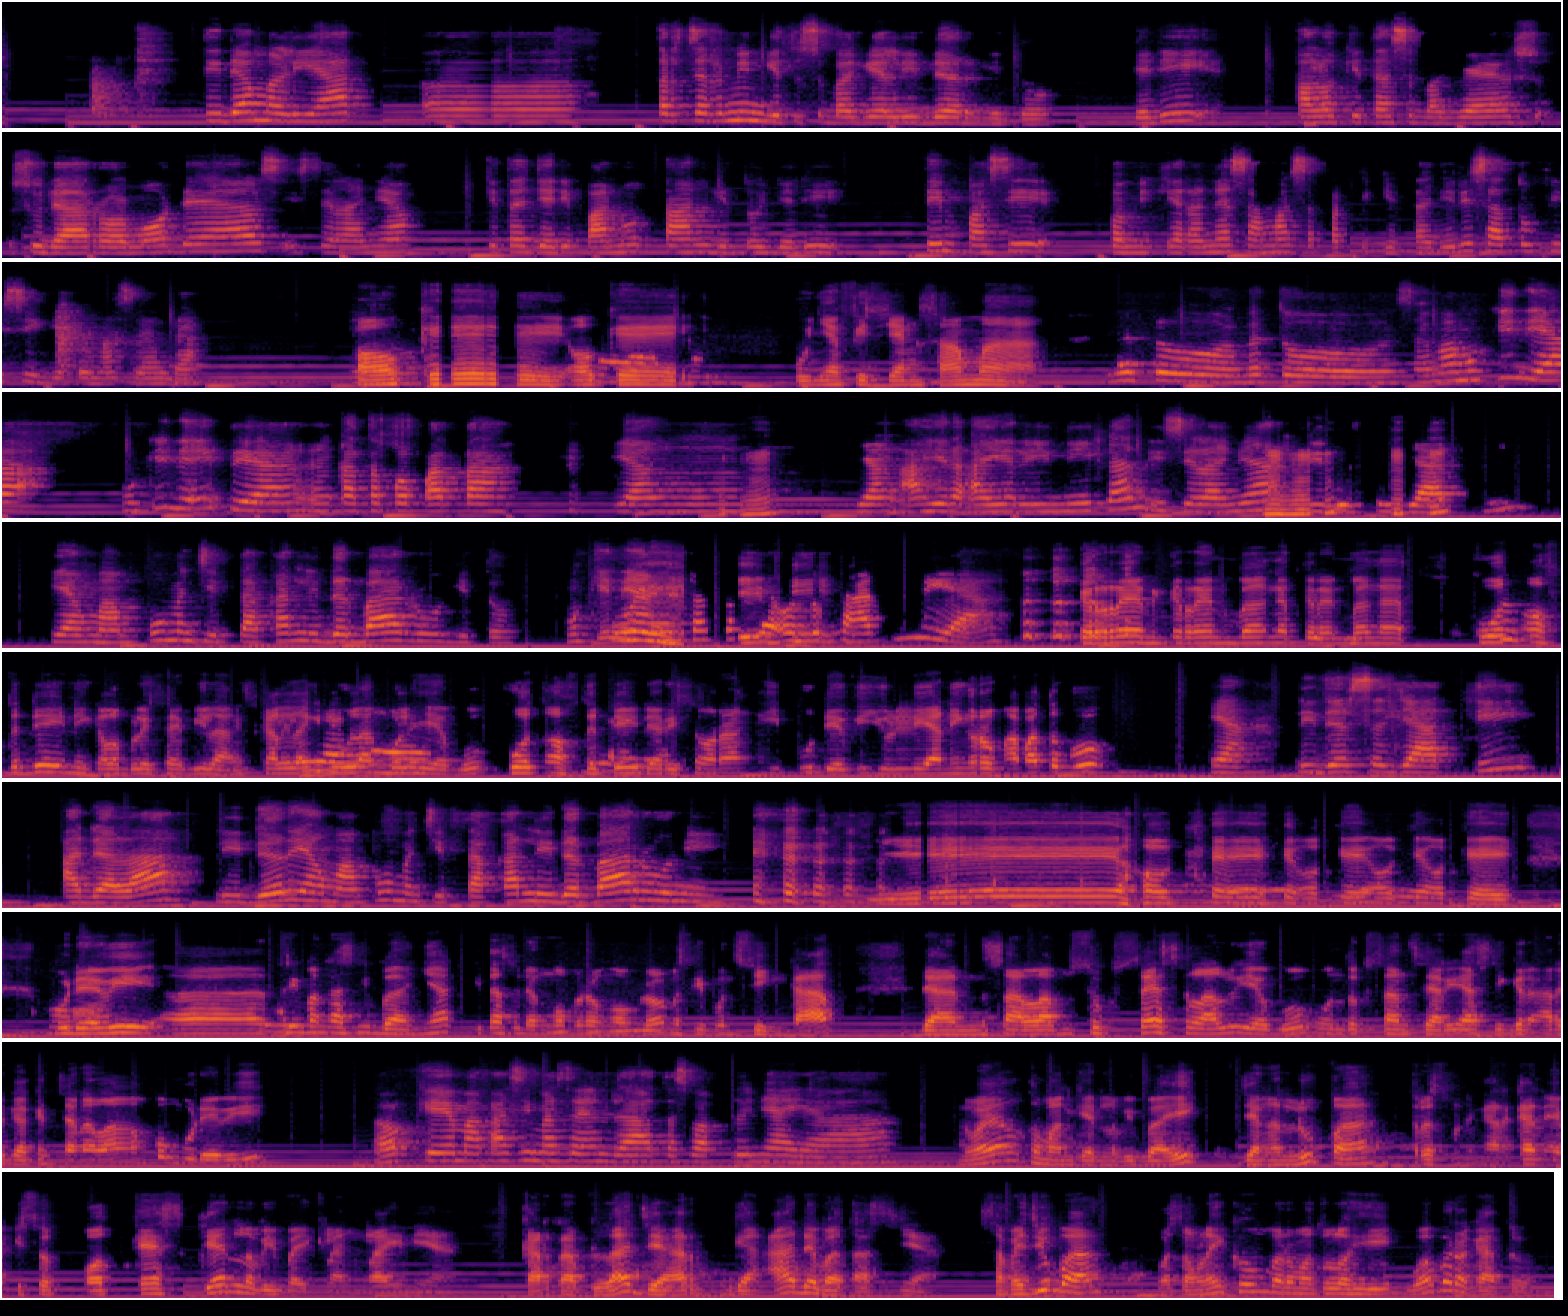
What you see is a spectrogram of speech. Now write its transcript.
tidak melihat uh, tercermin gitu sebagai leader gitu. Jadi kalau kita sebagai sudah role models istilahnya kita jadi panutan gitu jadi tim pasti pemikirannya sama seperti kita jadi satu visi gitu Mas Rendra gitu. oke okay, oke okay. Iya. punya visi yang sama betul betul sama mungkin ya mungkin ya itu ya yang kata pepatah yang mm -hmm. yang akhir-akhir ini kan istilahnya mm -hmm. leader sejati yang mampu menciptakan leader baru gitu. Mungkin Wih, yang cocok ya untuk saat ini ya. Keren, keren banget, keren banget. Quote of the day nih kalau boleh saya bilang. Sekali lagi yeah, diulang yeah. boleh ya Bu? Quote of the day yeah. dari seorang Ibu Dewi Yulianingrum. Apa tuh Bu? Ya, leader sejati adalah leader yang mampu menciptakan leader baru nih. Yeay, oke, oke, oke, oke. Bu Dewi, uh, terima kasih banyak. Kita sudah ngobrol-ngobrol meskipun singkat. Dan salam sukses selalu ya Bu untuk San Syariah Siger Arga Kencana Lampung, Bu Dewi. Oke, makasih Mas Hendra atas waktunya ya. Noel, teman Gen Lebih Baik, jangan lupa terus mendengarkan episode podcast Gen Lebih Baik yang lainnya. Karena belajar nggak ada batasnya. Sampai jumpa. Wassalamualaikum warahmatullahi wabarakatuh.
